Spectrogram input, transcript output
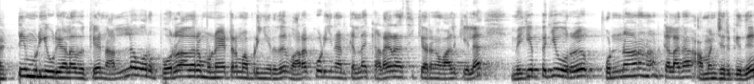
கட்டி முடியக்கூடிய அளவுக்கு நல்ல ஒரு பொருளாதார முன்னேற்றம் அப்படிங்கிறது வரக்கூடிய நாட்களில் கடகராசிக்காரங்க வாழ்க்கையில் மிகப்பெரிய ஒரு பொன்னான நாட்களாக அமைஞ்சிருக்குது.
